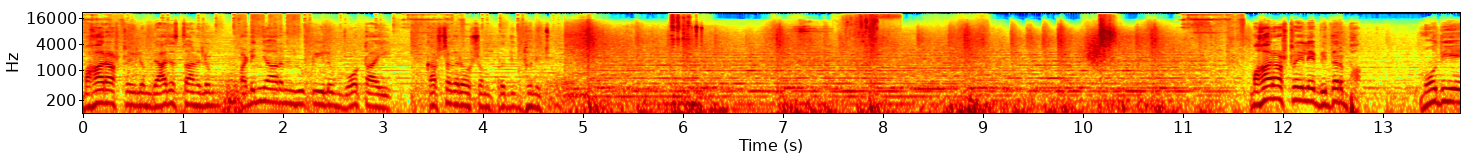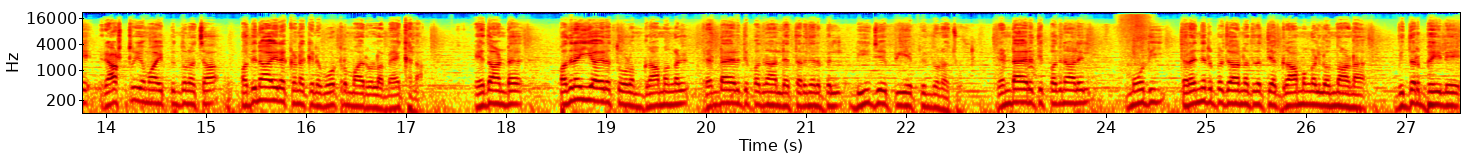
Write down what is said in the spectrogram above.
മഹാരാഷ്ട്രയിലും രാജസ്ഥാനിലും പടിഞ്ഞാറൻ യു പിയിലും വോട്ടായി കർഷകരോഷം പ്രതിധ്വനിച്ചു. മഹാരാഷ്ട്രയിലെ വിദർഭ. മോദിയെ രാഷ്ട്രീയമായി പിന്തുണച്ച പതിനായിരക്കണക്കിന് വോട്ടർമാരുള്ള മേഖല. ഏതാണ്ട് പതിനയ്യായിരത്തോളം ഗ്രാമങ്ങൾ രണ്ടായിരത്തി പതിനാലിലെ തെരഞ്ഞെടുപ്പിൽ ബി ജെ പിയെ പിന്തുണച്ചു. രണ്ടായിരത്തി പതിനാലിൽ മോദി തെരഞ്ഞെടുപ്പ് പ്രചാരണത്തിലെത്തിയ ഗ്രാമങ്ങളിലൊന്നാണ് വിദർഭയിലെ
